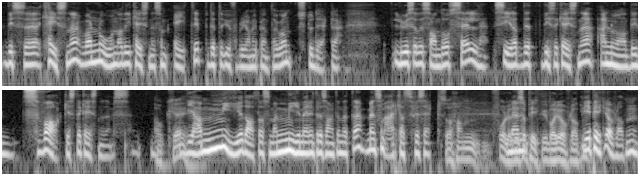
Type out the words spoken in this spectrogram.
disse casene var noen av de casene som ATIP, dette ufo-programmet i Pentagon, studerte. Louis Elizondo selv sier at det, disse casene er noen av de svakeste casene deres. Okay. De har mye data som er mye mer interessant enn dette, men som er klassifisert. Så han foreløpig så pirker vi bare i overflaten? Vi pirker i overflaten,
